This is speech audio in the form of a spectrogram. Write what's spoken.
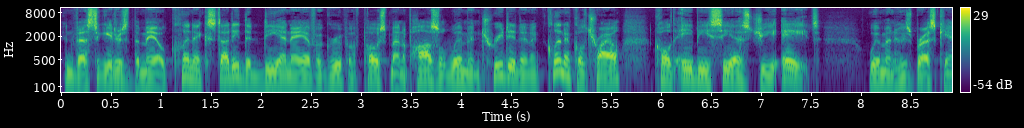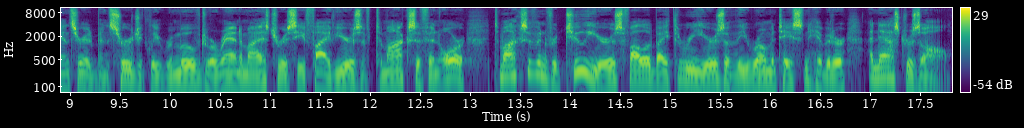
Investigators at the Mayo Clinic studied the DNA of a group of postmenopausal women treated in a clinical trial called ABCSG 8. Women whose breast cancer had been surgically removed were randomized to receive five years of tamoxifen or tamoxifen for two years, followed by three years of the aromatase inhibitor anastrozole.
